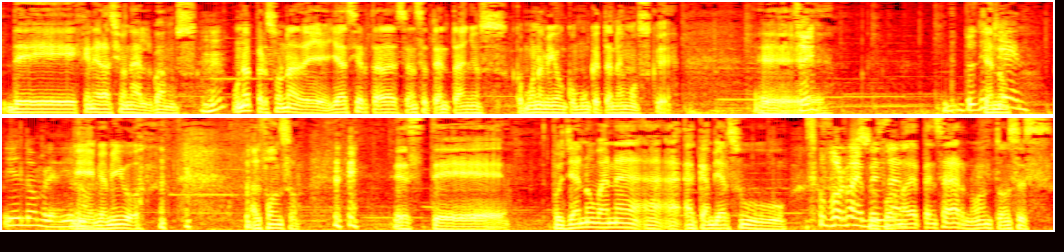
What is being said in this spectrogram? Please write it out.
de generacional, vamos. Una persona de ya cierta edad, sean 70 años, como un amigo en común que tenemos que... Eh, ¿Sí? Pues di ya no. quién, di el nombre, di el mi, nombre. mi amigo Alfonso, este, pues ya no van a, a- a cambiar su, Su forma de su pensar. forma de pensar, ¿no? Entonces,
